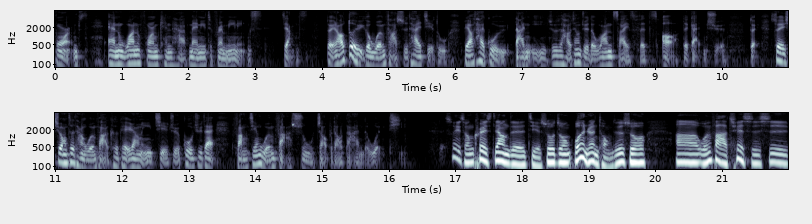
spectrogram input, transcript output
forms，and one form can have many different meanings。这样子。对，然后对于一个文法时态解读，不要太过于单一，就是好像觉得 one size fits all 的感觉。对，所以希望这堂文法课可以让你解决过去在坊间文法书找不到答案的问题。所以从 Chris 这样的解说中，我很认同，就是说，啊、呃，文法确实是，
